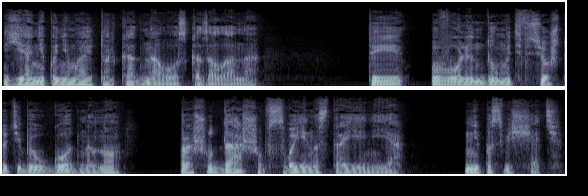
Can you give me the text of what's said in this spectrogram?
«Я не понимаю только одного», — сказала она. «Ты волен думать все, что тебе угодно, но прошу Дашу в свои настроения не посвящать.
